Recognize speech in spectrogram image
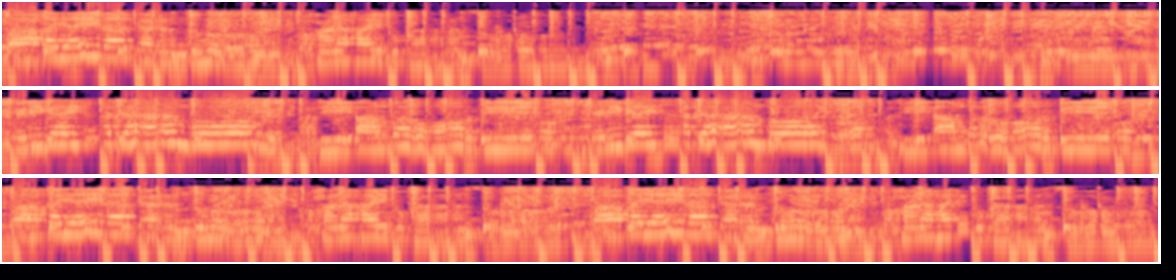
baaqayayla garan doona waxaanahay bukaan soco keligay adaambooyo haddii aan baroor dhiiqo keligay adaambooyo haddii aan baroor dhiiqo baaqayayla garan doona waxaanahay bukaan socood baaqayayla garan doona waxaanahay bukaan socod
